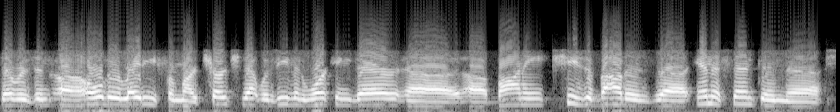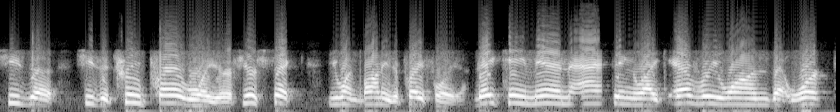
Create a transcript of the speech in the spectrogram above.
There was an uh, older lady from our church that was even working there, uh, uh, Bonnie. She's about as uh, innocent and uh, she's a she's a true prayer warrior. If you're sick, you want Bonnie to pray for you. They came in acting like everyone that worked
